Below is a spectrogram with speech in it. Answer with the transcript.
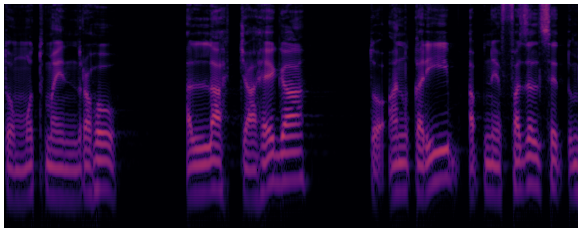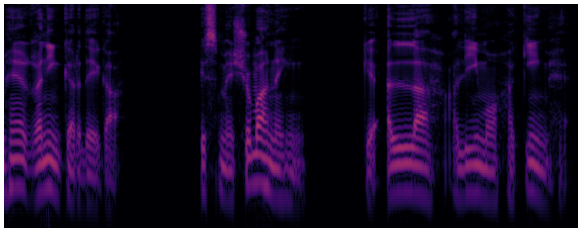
تو مطمئن رہو۔ اللہ چاہے گا تو قریب اپنے فضل سے تمہیں غنی کر دے گا۔ اس میں شبہ نہیں کہ اللہ علیم و حکیم ہے۔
